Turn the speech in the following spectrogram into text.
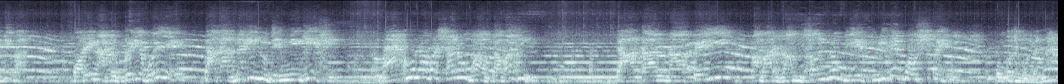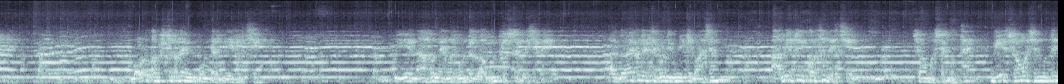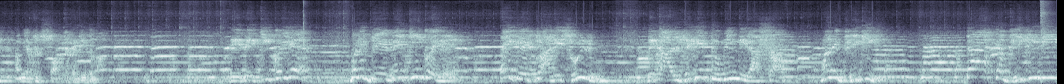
দিয়ে পরে নাটক করিয়ে বললে টাকা আপনাকে লুটে নিয়ে গিয়েছে। এখন আবার সারু ভাওতাবাজি। টাকা না পেলি আমার রামচন্দ্র বিয়ে পুরীতে বসবে। ও কথা বলবেন না? বড় কষ্ট করে আমি বোনটা দিয়ে দিচ্ছি। বিয়ে না হলে আমার বোনটা লগ্ন কষ্ট হয়ে যাবে। আর দয়া করে একটা গরিব মেয়েকে বাঁচান। আমি আপনাকে কথা দিচ্ছি। ছ মাসের মধ্যে, বিয়ের ছ মাসের মধ্যে আমি আপনার সব টাকা দিয়ে দেবো। দেবে কি কইলে? বলি দেবে কি কইলে? এই তো একটু আগে শুনলু যে কাল থেকে তুমি নিরাশা মানে ভিকি? তা একটা ভিকিরি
